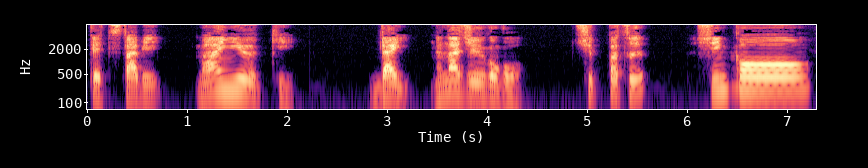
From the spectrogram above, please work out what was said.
鉄旅万有記第75号。出発進行。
